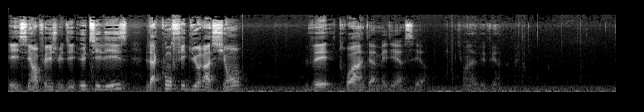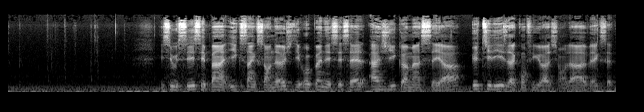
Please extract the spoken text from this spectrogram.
Et ici, en fait, je lui dis utilise la configuration V3 intermédiaire CA, qu'on avait vu un peu plus tôt. Ici aussi, c'est pas un X509, je dis OpenSSL agit comme un CA, utilise la configuration là avec cette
